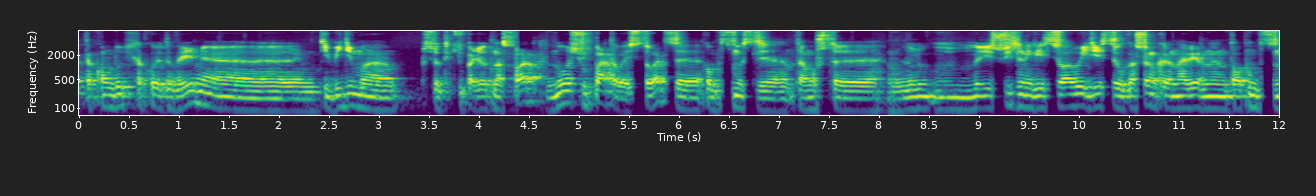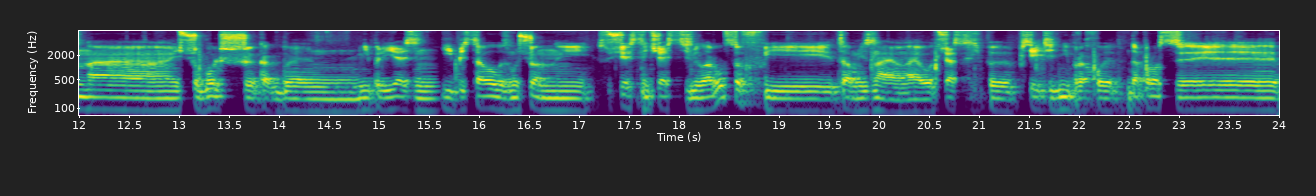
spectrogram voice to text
в таком духе какое-то время. И, видимо, все-таки пойдет на спад. Ну, в общем, патовая ситуация в каком-то смысле, потому что ну, решительные силовые действия Лукашенко, наверное, натолкнутся на еще больше как бы неприязнь и без того возмущенной существенной части белорусов. И там, не знаю, а вот сейчас типа, все эти дни проходят допросы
